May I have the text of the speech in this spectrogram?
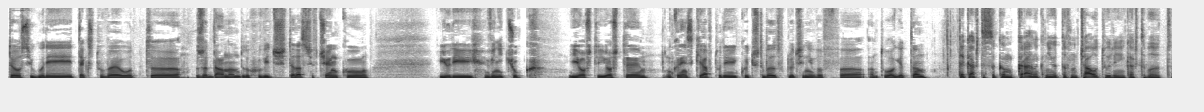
той осигури текстове от а, Жадан Андрухович, Тарас Шевченко, Юрий Виничук и още и още украински автори, които ще бъдат включени в а, антологията. Те как ще са към края на книгата, в началото или как ще бъдат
